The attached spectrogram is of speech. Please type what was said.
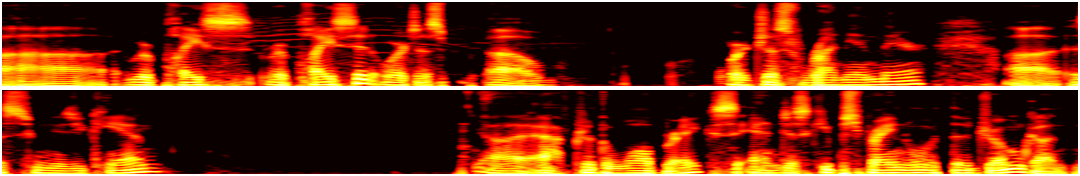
uh, replace replace it or just uh, or just run in there uh, as soon as you can uh, after the wall breaks and just keep spraying with the drum gun.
